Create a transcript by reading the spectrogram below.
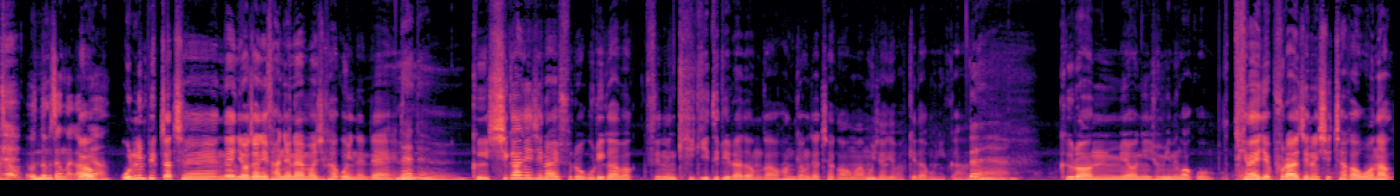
네. 운동장 나가면. 그러니까 올림픽 자체는 여전히 4년에 한 번씩 하고 있는데 네네. 음. 그 시간이 지날수록 우리가 막 쓰는 기기들이라던가 환경 자체가 어마무시하게 바뀌다 보니까 네. 그런 면이 좀 있는 것 같고 특히나 이제 브라질은 시차가 워낙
